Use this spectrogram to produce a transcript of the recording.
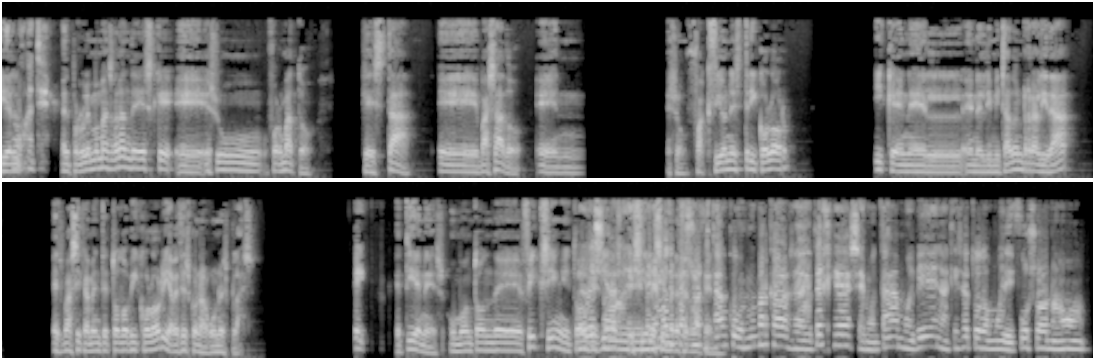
Y el problema más grande es que eh, es un formato que está eh, basado en eso, facciones tricolor y que en el, en el limitado en realidad es básicamente todo bicolor y a veces con algún splash. Sí. Que tienes un montón de fixing y todo lo que eso, quieras eh, y sigue sin merecer la pena. estaban como muy marcadas las estrategias, se montaban muy bien, aquí está todo muy difuso, no...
